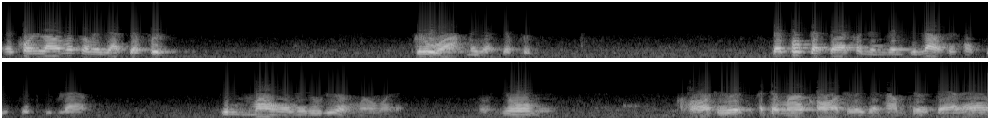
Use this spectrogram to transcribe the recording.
ไอ้คนเรามันก็ไม่อยากจะฝึก กลัวไม่อยากจะฝึก แต่พบกระแสคนหนึ่งยังกินเหล้าถึงหกสิบเจ็ดสิบแล้ว กินเมาไม่รู้เรื่องเมาอะไรโยม ขอเธออาตมาขอเธออย่าทำเธอแก่แล้ว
